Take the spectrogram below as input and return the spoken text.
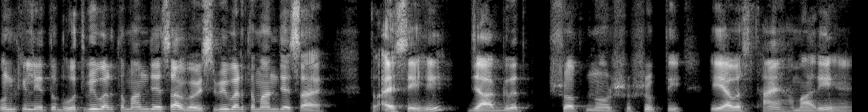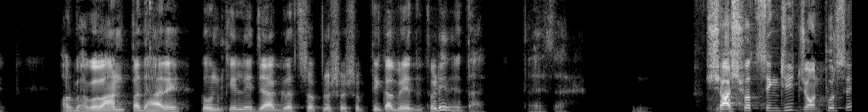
उनके लिए तो भूत भी वर्तमान जैसा, भविष्य भी वर्तमान जैसा है। तो ऐसे ही जागृत, स्वप्न और सुषुप्ति ये अवस्थाएँ हमारी हैं। और भगवान पधारे तो उनके लिए जागृत, स्वप्न सुषुप्ति का भेद थोड़ी रहता है। ऐसा है। शाश्वत सिंह जी जौनपुर से?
